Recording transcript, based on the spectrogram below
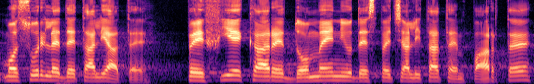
măsurile detaliate pe fiecare domeniu de specialitate în parte,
